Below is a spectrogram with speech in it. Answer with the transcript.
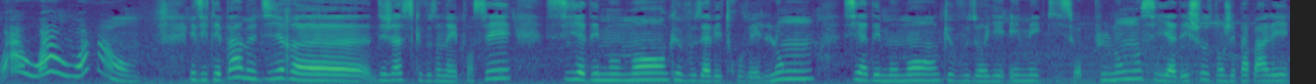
waouh, waouh, waouh N'hésitez pas à me dire euh, déjà ce que vous en avez pensé, s'il y a des moments que vous avez trouvé longs, s'il y a des moments que vous auriez aimé qu'ils soient plus longs, s'il y a des choses dont j'ai pas parlé,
